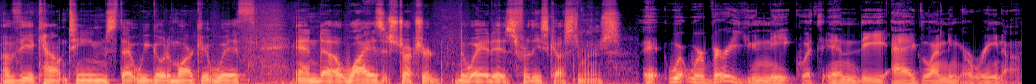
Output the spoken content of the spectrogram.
of the account teams that we go to market with, and uh, why is it structured the way it is for these customers? It, we're very unique within the ag lending arena,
